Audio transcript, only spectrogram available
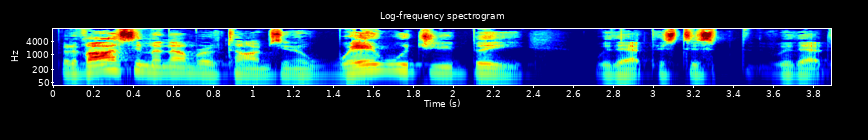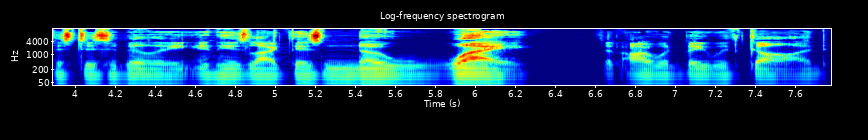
But I've asked him a number of times. You know, where would you be without this dis- without this disability? And he's like, "There's no way that I would be with God."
